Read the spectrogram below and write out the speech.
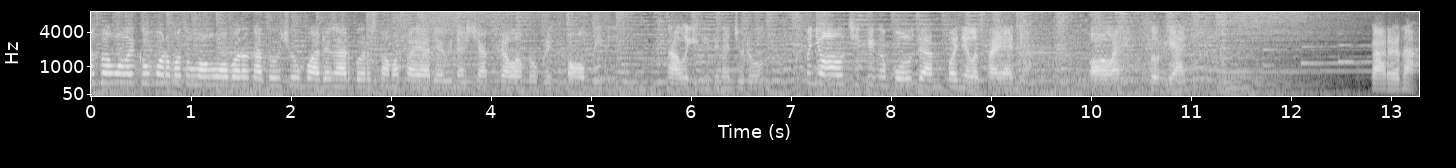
Assalamualaikum warahmatullahi wabarakatuh. Jumpa dengar bersama saya Dewi Nasyak dalam rubrik Opini. Kali ini dengan judul Menyoal Ciki Ngepul dan Penyelesaiannya Oleh Suryani. Karena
